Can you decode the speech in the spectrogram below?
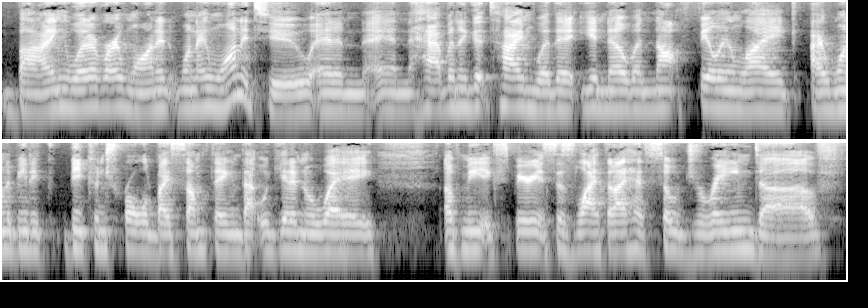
buying whatever I wanted when I wanted to and and having a good time with it, you know, and not feeling like I want to be to be controlled by something that would get in the way of me experience this life that I had so dreamed of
